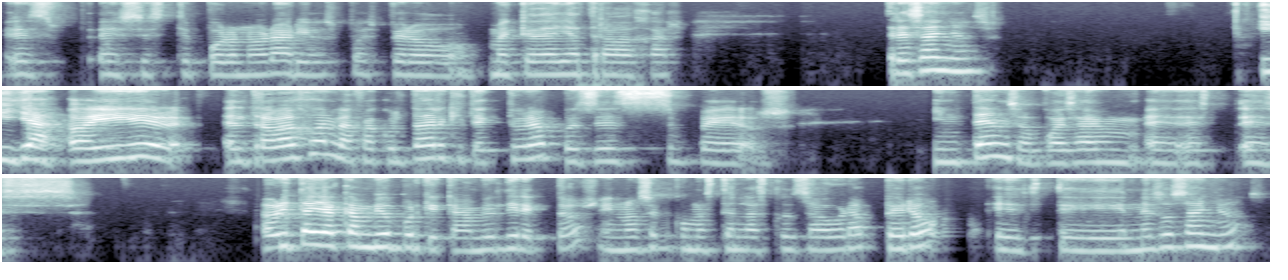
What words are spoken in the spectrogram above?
es, es este, por honorarios, pues, pero me quedé allá a trabajar tres años. Y ya, ahí el trabajo en la Facultad de Arquitectura, pues, es súper intenso, pues, es, es, ahorita ya cambió porque cambió el director y no sé cómo están las cosas ahora, pero este, en esos años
